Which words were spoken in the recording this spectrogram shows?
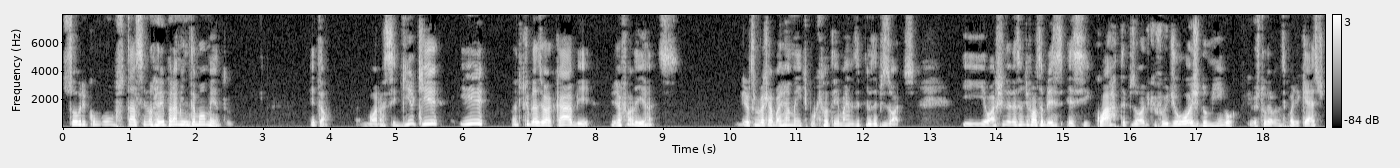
sobre como está sendo a para mim até o momento. Então, bora seguir aqui e antes que o Brasil acabe, eu já falei antes. E outro não vai acabar realmente porque eu tenho mais dois episódios. E eu acho interessante falar sobre esse, esse, quarto episódio, que foi o de hoje, domingo, que eu estou gravando esse podcast,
